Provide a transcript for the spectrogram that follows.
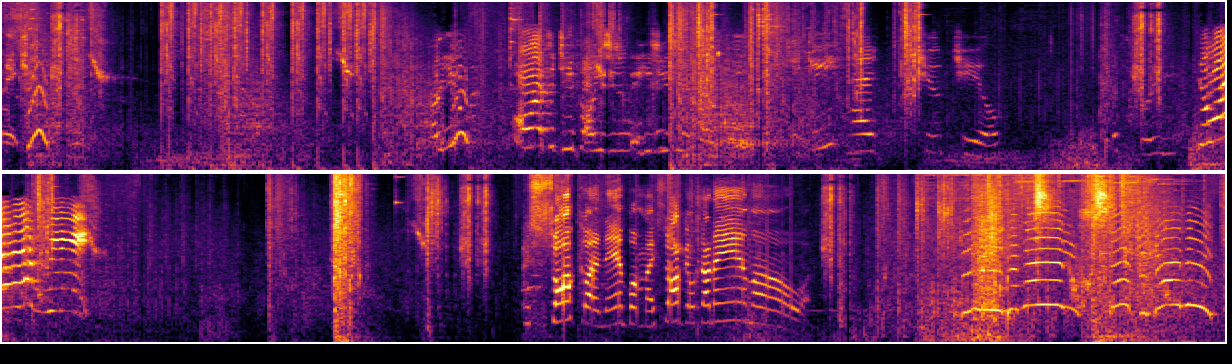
He shoots he kills. Are you? Oh, that's a default. He's using. He's using it. He has two two. That's three. No, I have me. A shotgun am, but my shotgun without ammo. Dude, come on, you suck. You're garbage.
